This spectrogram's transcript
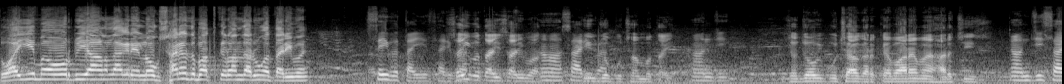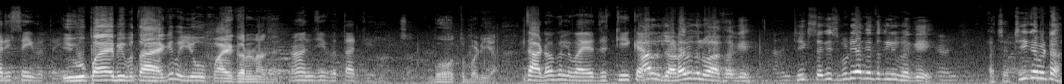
तो आइए मैं और भी आने लग रहे हैं लोग सारे तो बात करवा दूँगा तारी में। सही बताइए सारी सही बताई सारी बात। हाँ, सारी जो पूछा हम बताई हाँ जी। जो जो भी पूछा घर के बारे में हर चीज़। हाँ जी सारी सही बताइए। ये उपाय भी बताया है कि भाई ये उपाय करना है? हाँ जी बता दीजिए चलो, बहुत बढ़िया। झाड़ो खुलवाए जो ठीक है। कल झाड़ा भी खुलवाया था कि? ठीक से किस गुड़िया की तकलीफ़ है कि? हाँ अच्छा ठीक है बेटा।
